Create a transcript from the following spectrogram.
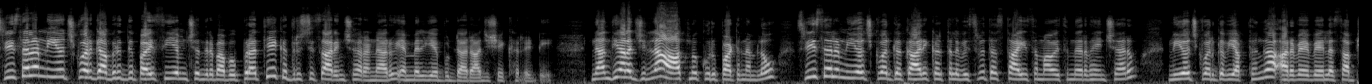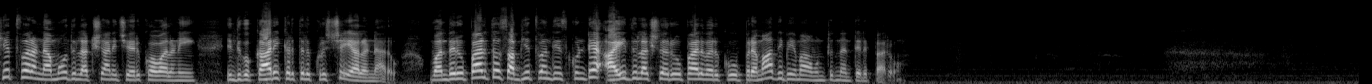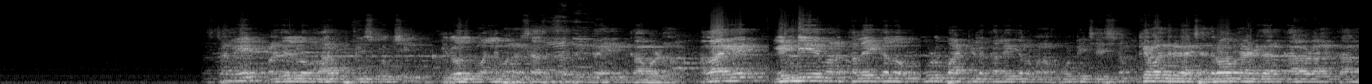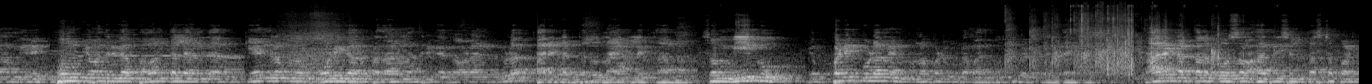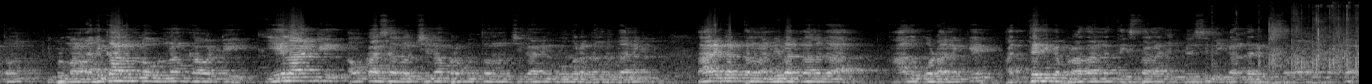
శ్రీశైలం నియోజకవర్గ అభివృద్ధిపై సీఎం చంద్రబాబు ప్రత్యేక దృష్టి సారించారన్నారు ఎమ్మెల్యే బుడ్డా రాజశేఖర్ రెడ్డి. నంద్యాల జిల్లా ఆత్మకూరు పట్టణంలో శ్రీశైలం నియోజకవర్గ కార్యకర్తల విస్తృత స్థాయి సమావేశం నిర్వహించారు. నియోజకవర్గ వ్యాప్తంగా అరవై వేల సభ్యత్వాల నమోదు లక్ష్యాన్ని చేరుకోవాలని ఇందుకు కార్యకర్తలు కృషి చేయాలన్నారు. వంద రూపాయలతో సభ్యత్వం తీసుకుంటే ఐదు లక్షల రూపాయల వరకు ప్రమాద బీమా ఉంటుందని తెలిపారు. ప్రజల్లో మార్పు తీసుకొచ్చి ఈ రోజు మళ్ళీ మన శాసనసభ్యులుగా ఎన్నిక కాబడినాం అలాగే ఎన్డీఏ మన కలయికలో మూడు పార్టీల కలయికలో మనం పోటీ చేసినాం. ముఖ్యమంత్రిగా చంద్రబాబు నాయుడు గారు కావడానికి కారణం మీరే. ఉప ముఖ్యమంత్రిగా పవన్ కళ్యాణ్ గారు కేంద్రంలో మోడీ గారు ప్రధానమంత్రిగా కావడానికి కూడా కార్యకర్తలు నాయకులే కారణం. సో మీకు ఎప్పటికి కూడా మేము రుణపడి ఉంటాం అది గుర్తుపెట్టుకోండి. కార్యకర్తల కోసం అహర్నిశలు కష్టపడతాం. ఇప్పుడు మనం అధికారంలో ఉన్నాం కాబట్టి ఎలాంటి అవకాశాలు వచ్చినా ప్రభుత్వం నుంచి కానీ ఇంకొక రకంగా కానీ కార్యకర్తలను అన్ని రకాలుగా ఆదుకోవడానికి అత్యధిక ప్రాధాన్యత ఇస్తానని చెప్పేసి మీకు అందరికీ సభాముఖంగా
